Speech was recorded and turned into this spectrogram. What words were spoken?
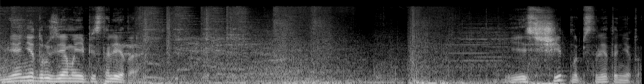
У меня нет, друзья мои, пистолета. Есть щит, но пистолета нету.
